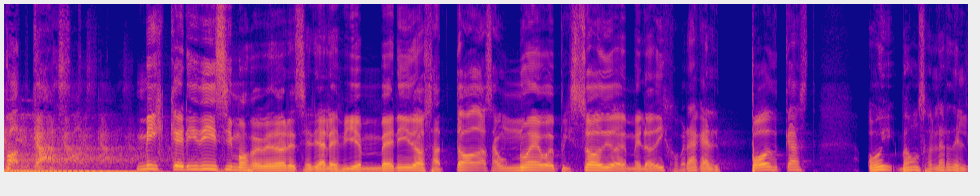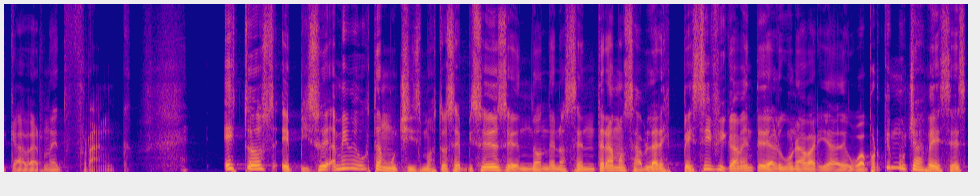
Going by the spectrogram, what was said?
podcast. Mis queridísimos bebedores cereales, bienvenidos a todos a un nuevo episodio de Me lo dijo Braga, el podcast. Hoy vamos a hablar del Cabernet Franc. Estos episodios, a mí me gustan muchísimo estos episodios en donde nos centramos a hablar específicamente de alguna variedad de uva, porque muchas veces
